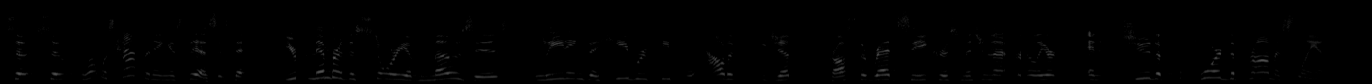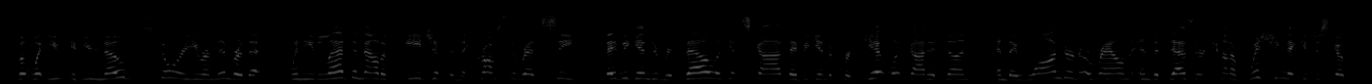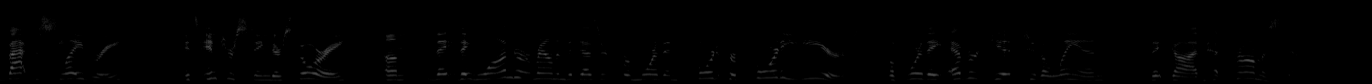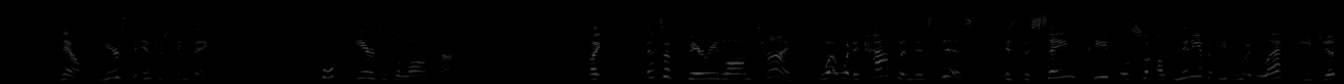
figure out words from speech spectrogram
So, so what was happening is this, is that you remember the story of Moses leading the Hebrew people out of Egypt, across the Red Sea. Chris mentioned that earlier, and to the toward the promised land. But what you if you know the story, you remember that when he led them out of Egypt and they crossed the Red Sea, they began to rebel against God. They began to forget what God had done, and they wandered around desert, kind of wishing they could just go back to slavery. It's interesting, their story. Um, they, they wander around in the desert for more than 40, for 40 years before they ever get to the land that God had promised them. Now, here's the interesting thing 40 years is a long time. Like, that's a very long time. What, what had happened is this is the same people, so uh, many of the people who had left Egypt,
